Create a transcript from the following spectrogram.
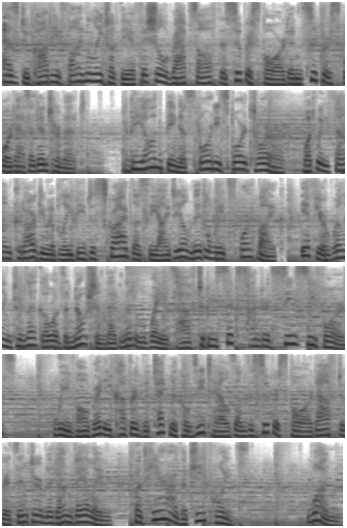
as Ducati finally took the official wraps off the Supersport and Supersport S at Intermot. Beyond being a sporty sport tourer, what we found could arguably be described as the ideal middleweight sport bike, if you're willing to let go of the notion that middleweights have to be 600cc fours. We've already covered the technical details of the Supersport after its Intermot unveiling, but here are the key points. 1.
